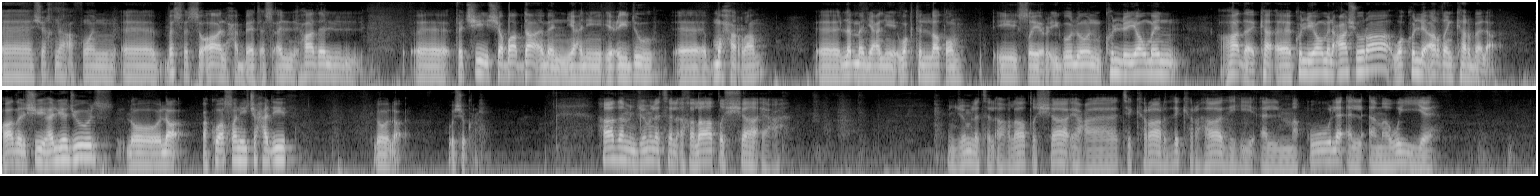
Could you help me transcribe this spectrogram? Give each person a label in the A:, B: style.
A: آه شيخنا عفوا. آه بس في السؤال حبيت أسأل هذا آه فشي الشباب دائما يعني يعيدوه آه بمحرم آه لما يعني وقت اللطم يصير يقولون كل يوم هذا آه كل يوم عاشوراء وكل أرض كربلاء. هذا الشيء هل يجوز؟ لو لا. أكو أصلا هيك حديث؟ لو لا. وشكرا.
B: هذا من جملة الأغلاط الشائعة. من جملة الأغلاط الشائعة تكرار ذكر هذه المقولة الأموية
